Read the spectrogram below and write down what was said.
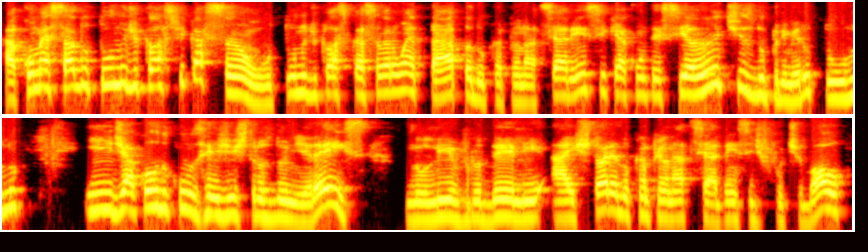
a começar do turno de classificação. O turno de classificação era uma etapa do Campeonato Cearense que acontecia antes do primeiro turno, e de acordo com os registros do Nireis, no livro dele A História do Campeonato Cearense de Futebol,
